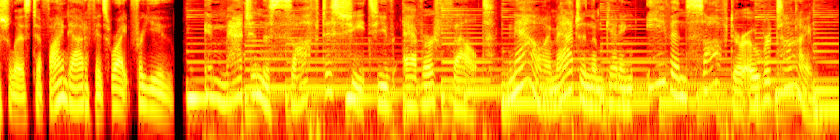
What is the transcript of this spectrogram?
specialist to find out if it's right for you. Imagine the softest sheets you've ever felt. Now imagine them getting even softer over time.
